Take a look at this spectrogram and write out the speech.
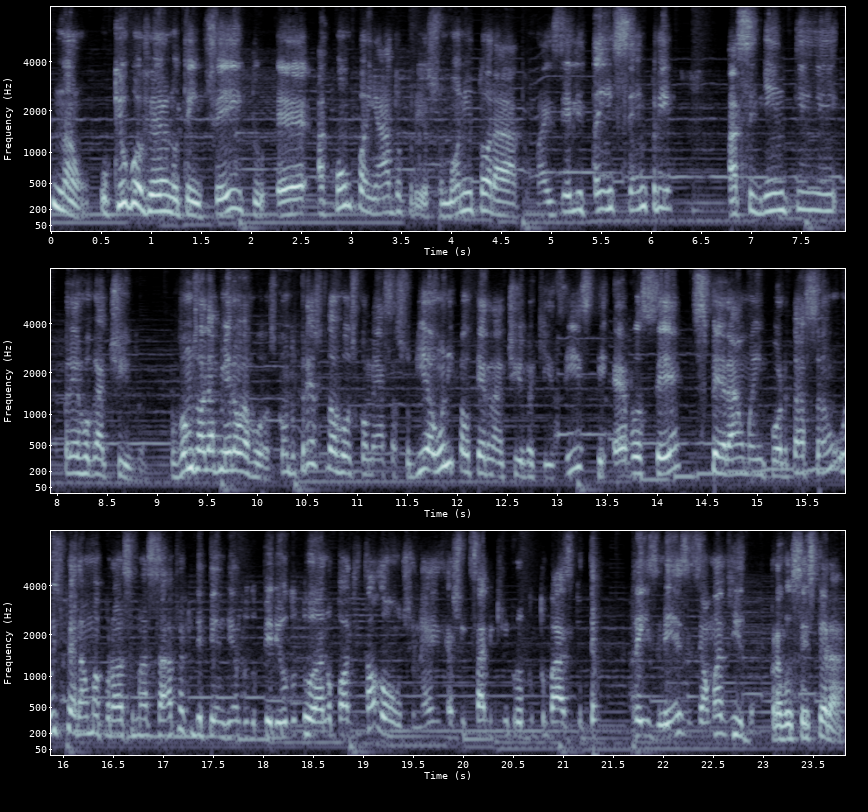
Não. O que o governo tem feito é acompanhar o preço, monitorado, mas ele tem sempre a seguinte prerrogativa: Vamos olhar primeiro o arroz. Quando o preço do arroz começa a subir, a única alternativa que existe é você esperar uma importação ou esperar uma próxima safra, que dependendo do período do ano pode estar longe. Né? A gente sabe que em produto básico tem três meses é uma vida para você esperar.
